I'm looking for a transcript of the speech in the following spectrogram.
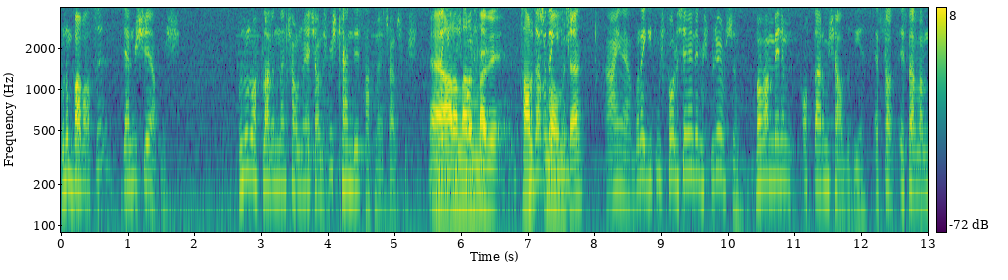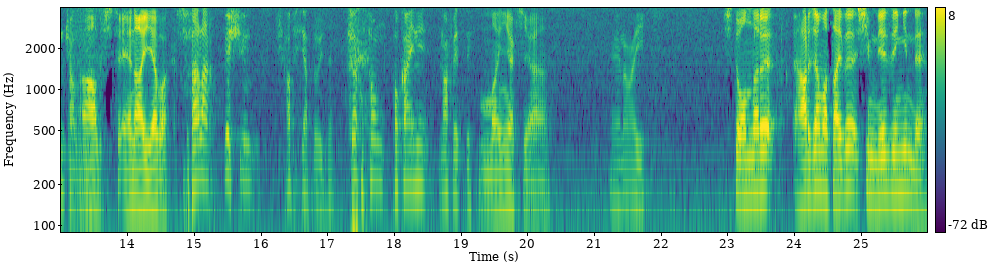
bunun babası gelmiş şey yapmış. Bunun otlarından çalmaya çalışmış kendi satmaya çalışmış. He, aralarında polise- bir tartışma bu da olmuş gitmiş- ha. Aynen. Buraya gitmiş polise ne demiş biliyor musun? Babam benim otlarımı çaldı diye. Esrar, esrarlarımı çaldı. Al işte enayiye bak. Salak 5 yıl hapis yattı o yüzden. 4 ton kokaini mahvetti. Manyak ya. Enayi. İşte onları harcamasaydı şimdiye zengindi.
